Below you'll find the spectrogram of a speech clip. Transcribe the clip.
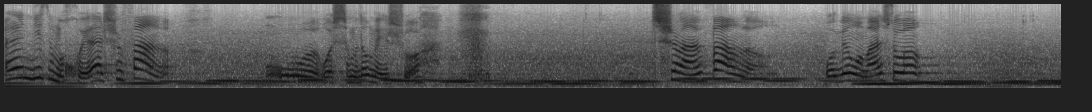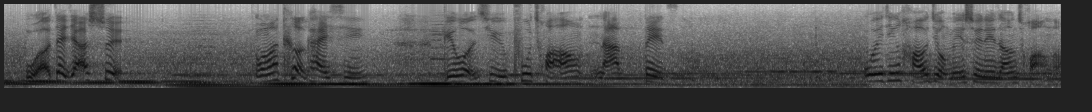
哎，你怎么回来吃饭了？我我什么都没说。吃完饭了，我跟我妈说我要在家睡，我妈特开心，给我去铺床拿被子。我已经好久没睡那张床了。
